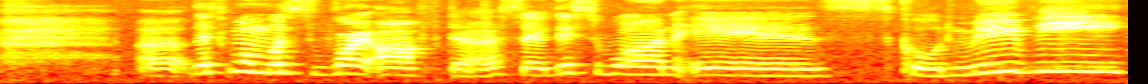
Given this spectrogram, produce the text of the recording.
uh, this one was right after. So this one is called Movie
